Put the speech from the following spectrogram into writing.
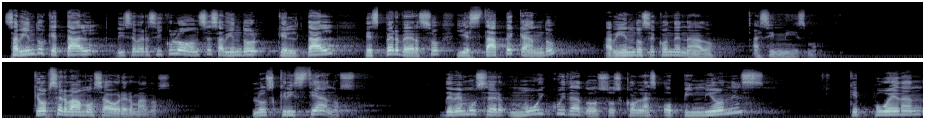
Sabiendo que tal, dice versículo 11, sabiendo que el tal es perverso y está pecando, habiéndose condenado a sí mismo. ¿Qué observamos ahora, hermanos? Los cristianos debemos ser muy cuidadosos con las opiniones que puedan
